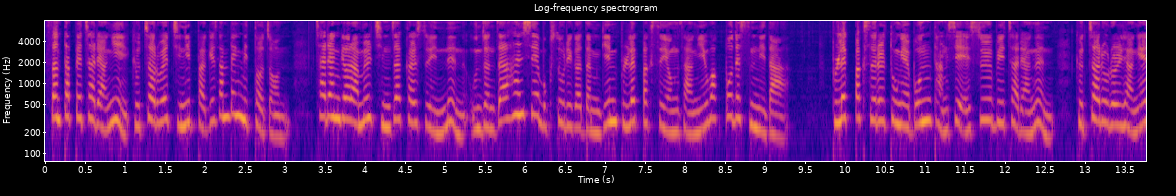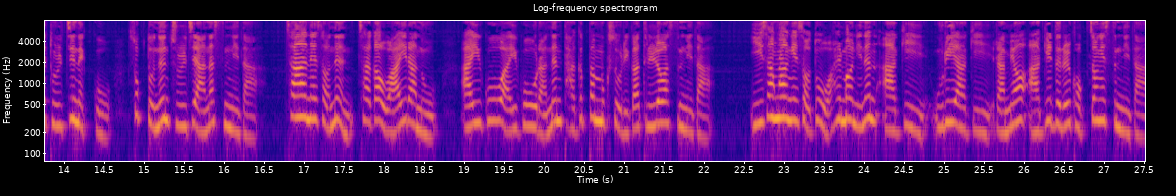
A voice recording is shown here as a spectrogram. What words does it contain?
산타페 차량이 교차로에 진입하기 300m 전 차량 결함을 짐작할 수 있는 운전자 한 씨의 목소리가 담긴 블랙박스 영상이 확보됐습니다. 블랙박스를 통해 본 당시 SUV 차량은 교차로를 향해 돌진했고 속도는 줄지 않았습니다. 차 안에서는 차가 와이라노, 아이고 아이고라는 다급한 목소리가 들려왔습니다. 이 상황에서도 할머니는 아기, 우리 아기라며 아기들을 걱정했습니다.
